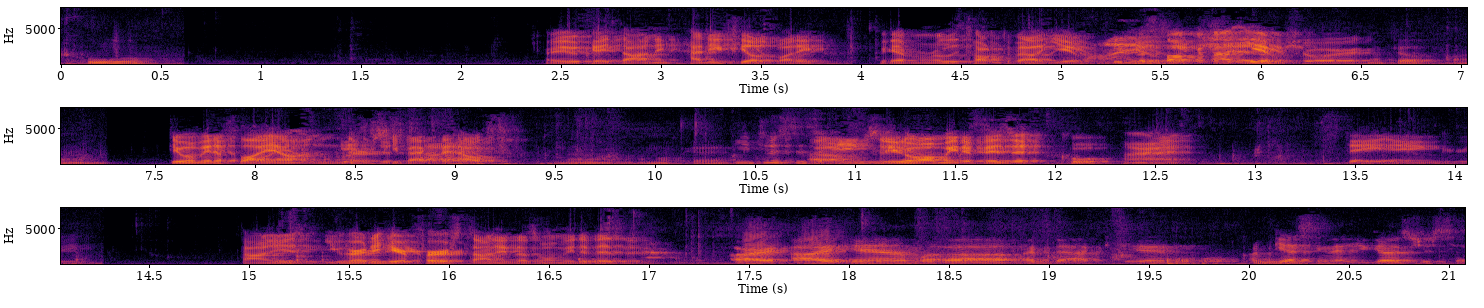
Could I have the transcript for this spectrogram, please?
Cool. Are you okay, Donnie? How do you feel, buddy? We haven't really talked about you. We just talk about Shit, you. I'm sure. I feel fine. Do you want me to fly out and He's nurse you just back to health? No, I'm okay. He just is Oh, angry. so you don't want me to visit? Cool. All right. Stay angry. Donnie, you heard it here first. Donnie doesn't want me to visit. Alright, I am, uh, I'm back, and I'm guessing that you guys just uh,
